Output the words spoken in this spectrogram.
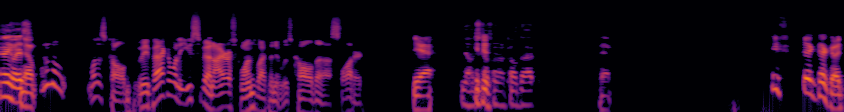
Anyways, No. I don't know what it's called. I mean, back when it used to be an Iris One's weapon, it was called uh, Slaughter. Yeah. no, it's it just- definitely not called that. He's they're they're good.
